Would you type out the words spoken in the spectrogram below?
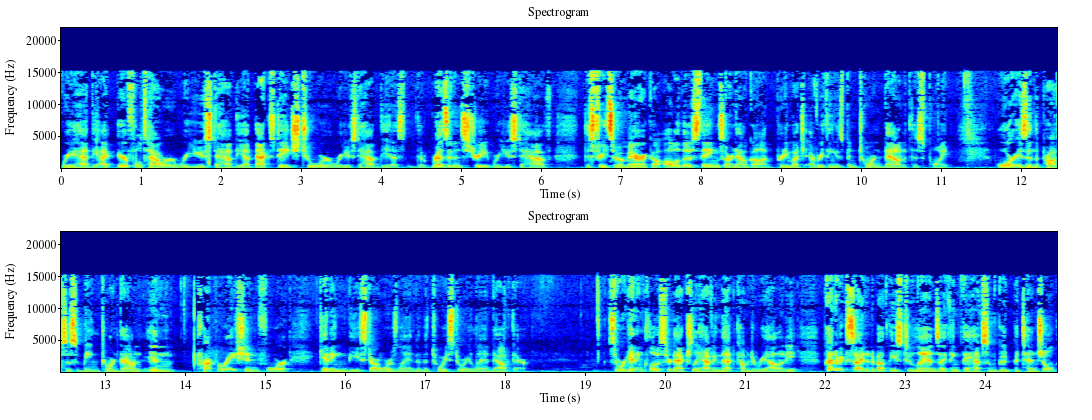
where you had the Eiffel Tower, where you used to have the uh, backstage tour, where you used to have the uh, the residence street, where you used to have the streets of America. All of those things are now gone. Pretty much everything has been torn down at this point, or is in the process of being torn down in preparation for getting the Star Wars land and the Toy Story land out there. So we're getting closer to actually having that come to reality. I'm kind of excited about these two lands. I think they have some good potential.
